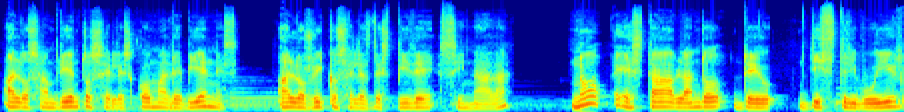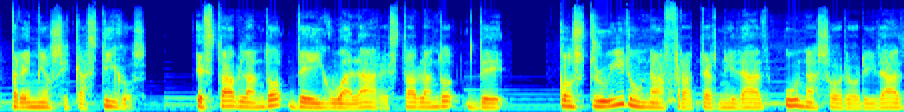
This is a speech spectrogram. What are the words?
a los hambrientos se les coma de bienes a los ricos se les despide sin nada, no está hablando de distribuir premios y castigos, está hablando de igualar, está hablando de construir una fraternidad, una sororidad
